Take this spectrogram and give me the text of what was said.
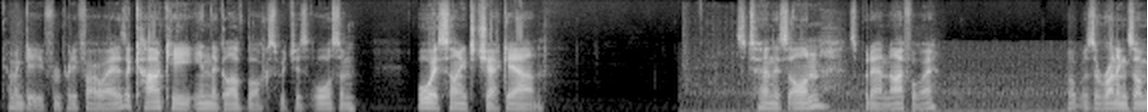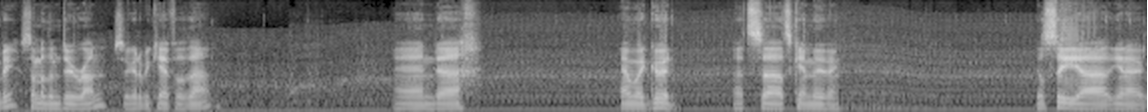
come and get you from pretty far away. There's a car key in the glove box, which is awesome. Always something to check out. Let's turn this on. Let's put our knife away. Oh, there's a running zombie. Some of them do run, so you got to be careful of that. And uh, and we're good. Let's uh, let's get moving. You'll see, uh, you know,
